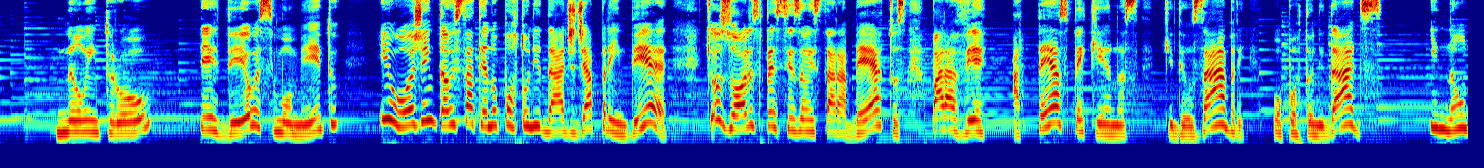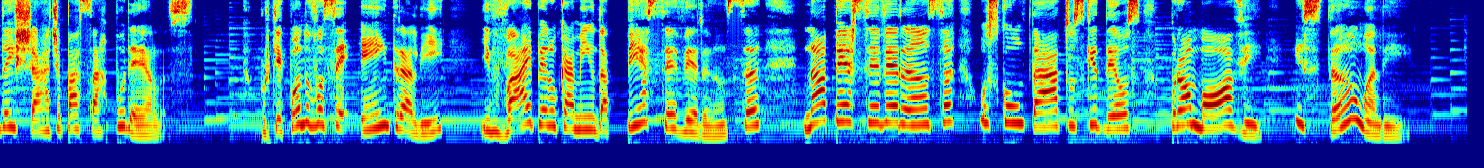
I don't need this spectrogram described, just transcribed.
não entrou, perdeu esse momento e hoje então está tendo oportunidade de aprender que os olhos precisam estar abertos para ver até as pequenas que Deus abre oportunidades e não deixar de passar por elas. Porque quando você entra ali e vai pelo caminho da perseverança, na perseverança, os contatos que Deus promove estão ali.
